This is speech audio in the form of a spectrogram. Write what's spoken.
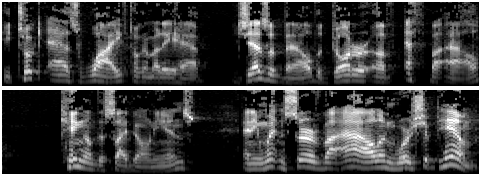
he took as wife, talking about Ahab, Jezebel, the daughter of Ethbaal, king of the Sidonians, and he went and served Baal and worshiped him.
